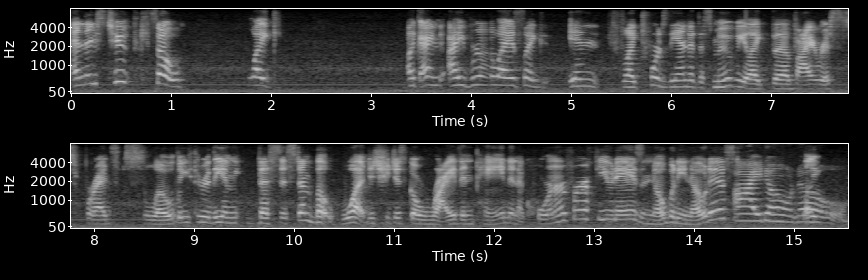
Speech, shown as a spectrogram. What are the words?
And there's two, so, like, like, I, I realized, like, in, like, towards the end of this movie, like, the virus spreads slowly through the, the system, but what? Did she just go writhe in pain in a corner for a few days and nobody noticed? I don't know.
